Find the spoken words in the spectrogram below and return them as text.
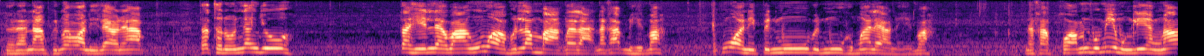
เดี๋ยวนะน้ำขึ้นมาวันนี้แล้วนะครับ ถ้าถนนยังอยู่แต่เห็นแล้วว่างัวเพิ่นลำบากแล้วล่ะนะครับนี่เห็นปะงัวนี่เป็นมูเป็นมูขึ้นมาแล้วนี่เห็นปะ นะครับเพอมันบ่มีหมองเลี้ยงเนาะ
